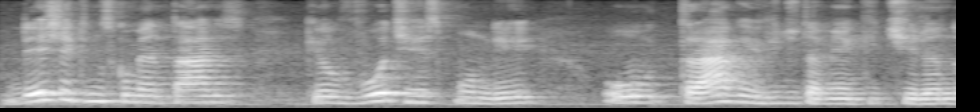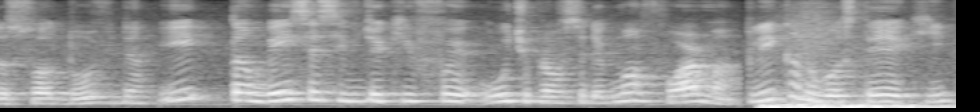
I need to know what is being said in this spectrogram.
deixa aqui nos comentários que eu vou te responder ou trago em vídeo também aqui tirando a sua dúvida. E também se esse vídeo aqui foi útil para você de alguma forma, clica no gostei aqui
